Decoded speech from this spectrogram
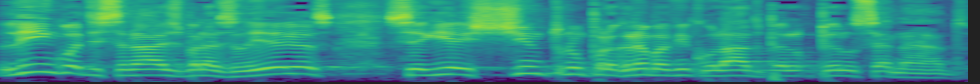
língua de sinais brasileiras, seria extinto num programa vinculado pelo, pelo Senado.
